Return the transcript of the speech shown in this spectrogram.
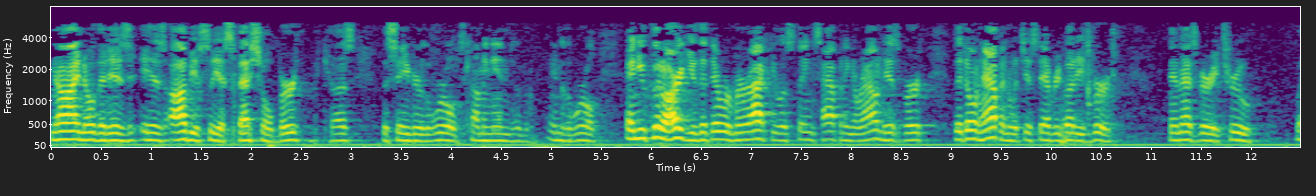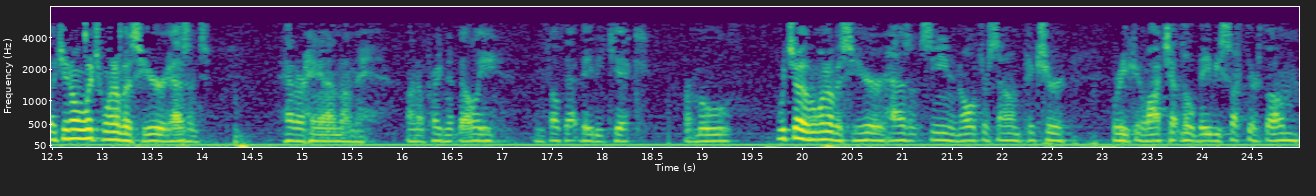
Now I know that is, is obviously a special birth because the Savior of the world is coming into the, into the world. And you could argue that there were miraculous things happening around His birth that don't happen with just everybody's birth. And that's very true. But you know, which one of us here hasn't had our hand on on a pregnant belly and felt that baby kick or move? Which other one of us here hasn't seen an ultrasound picture where you can watch that little baby suck their thumb?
